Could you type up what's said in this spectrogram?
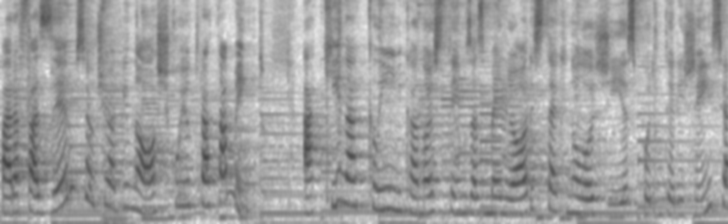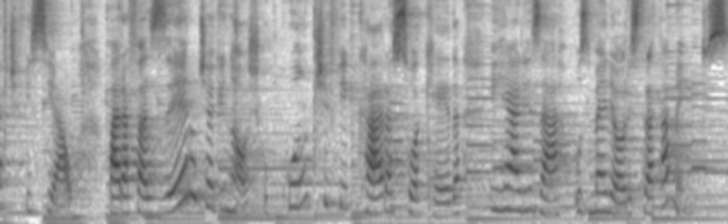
para fazer o seu diagnóstico e o tratamento. Aqui na clínica nós temos as melhores tecnologias por inteligência artificial para fazer o diagnóstico, quantificar a sua queda e realizar os melhores tratamentos.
